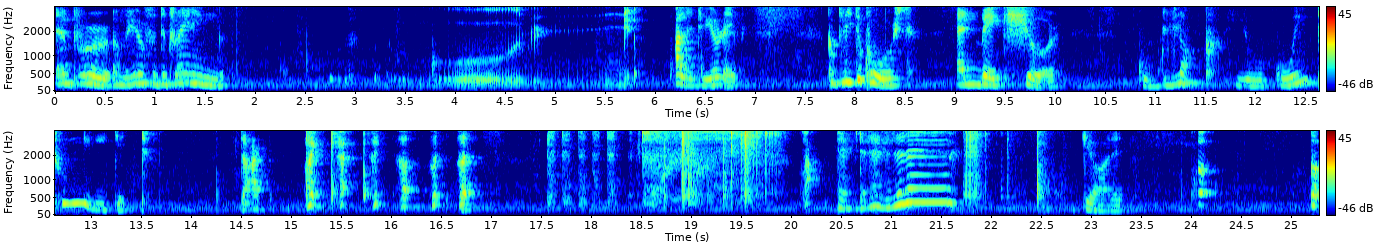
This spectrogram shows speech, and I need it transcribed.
Emperor, I'm here for the training. Good. I'll enter your name. Complete the course and make sure. Good luck. You're going to need it. Start. Hi, hi, hi, hi, hi, hi. Dun, dun, dun, dun, dun. Got it. Uh, uh.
